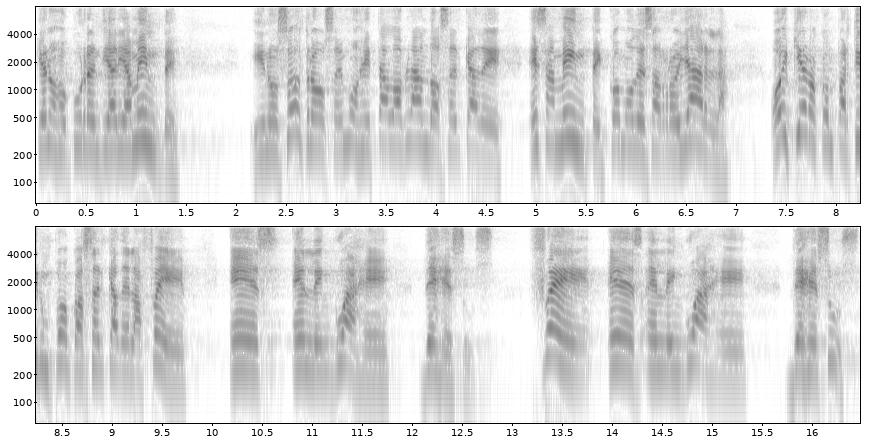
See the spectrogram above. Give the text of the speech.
que nos ocurren diariamente. Y nosotros hemos estado hablando acerca de esa mente y cómo desarrollarla. Hoy quiero compartir un poco acerca de la fe. Es el lenguaje de Jesús. Fe es el lenguaje de Jesús.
